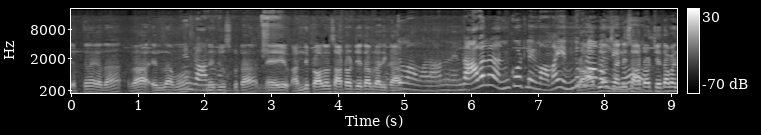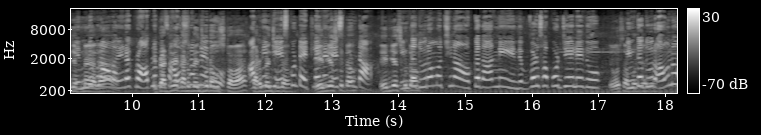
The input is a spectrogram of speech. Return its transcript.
చెప్తున్నా కదా రా వెళ్దాము. నేను చూసుకుంటా. అన్ని ప్రాబ్లమ్స్ సార్ట్ అవుట్ చేద్దాం రాధిక నేను రావాలని అనుకోవట్లేదు మామ. ఎందుకు ప్రాబ్లమ్స్ అన్ని నేను? సార్ట్ అవుట్ చేద్దామని చెప్పినా కదా? నాకు అట్లనే కడుపు పెంచుకుంటా. కూర్చుంటావా? అది కడుపు పెంచుకుంటా చేసుకుంటా ఏం చేసుకుంటా. ఏం ఇంత చేసుకుంటావు దూరం వచ్చిన ఒక్కదాన్ని ఎవ్వరు సపోర్ట్ చేయలేదు. ఇంత దూరం అవును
